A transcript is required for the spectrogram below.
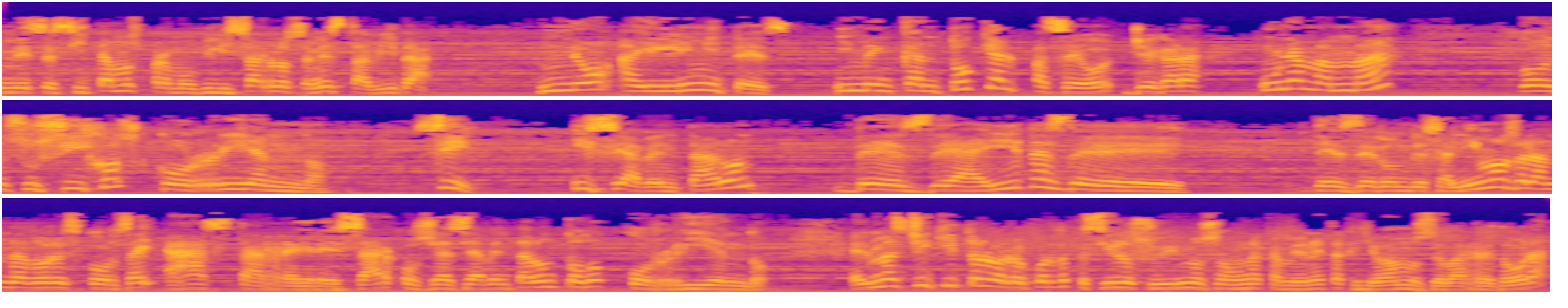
necesitamos para movilizarnos en esta vida. No hay límites. Y me encantó que al paseo llegara una mamá con sus hijos corriendo. Sí, y se aventaron desde ahí, desde desde donde salimos del andador Scorsay hasta regresar, o sea, se aventaron todo corriendo. El más chiquito lo recuerdo que sí lo subimos a una camioneta que llevamos de barredora.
